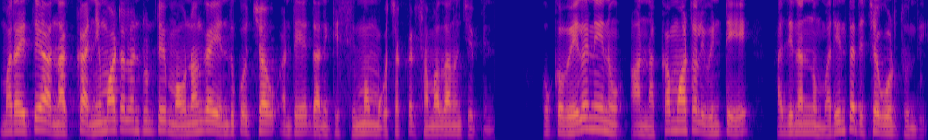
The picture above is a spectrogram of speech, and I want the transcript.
మరైతే ఆ నక్క అన్ని మాటలు అంటుంటే మౌనంగా ఎందుకు వచ్చావు? అంటే దానికి సింహం ఒక చక్కటి సమాధానం చెప్పింది. ఒకవేళ నేను ఆ నక్క మాటలు వింటే అది నన్ను మరింత రెచ్చగొడుతుంది.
